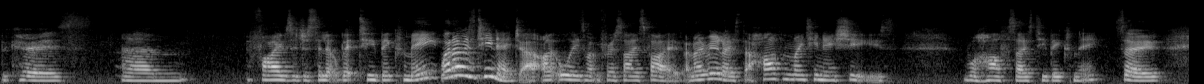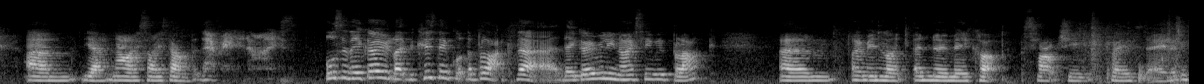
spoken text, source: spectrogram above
because um, fives are just a little bit too big for me. When I was a teenager, I always went for a size five and I realised that half of my teenage shoes were half a size too big for me. So um, yeah, now I size down, but they're really nice. Also they go, like because they've got the black there, they go really nicely with black. Um, I'm in like a no makeup slouchy clothes day.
